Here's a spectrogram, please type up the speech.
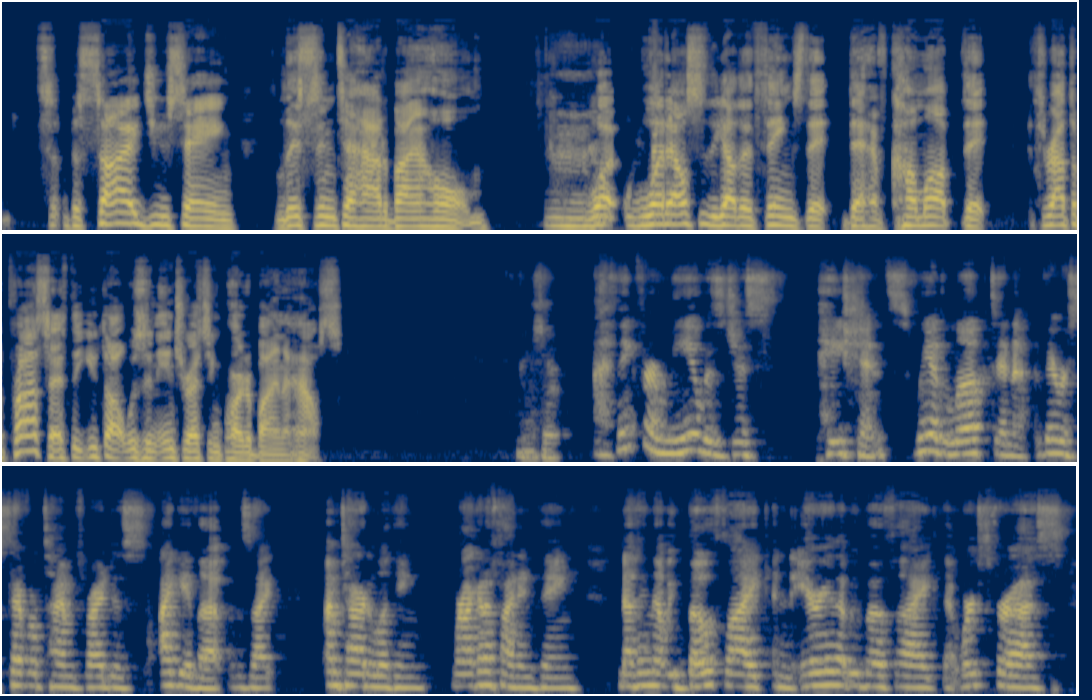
besides you saying, listen to how to buy a home, Mhm. what what else are the other things that that have come up that throughout the process that you thought was an interesting part of buying a house? Yes, sir. I think for me, it was just patience. We had looked, and there were several times where I just I gave up. It was like I'm tired of looking. We're not going to find anything. Nothing that we both like in an area that we both like that works for us.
